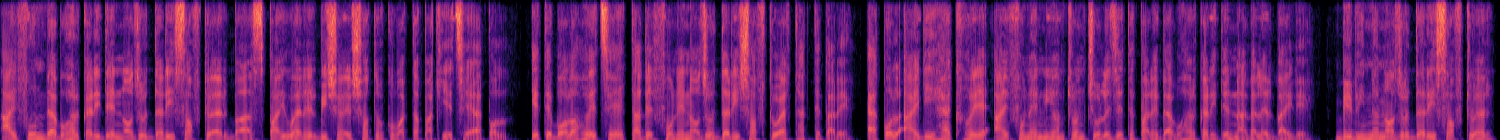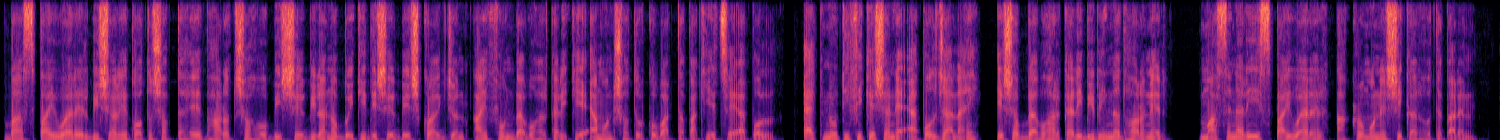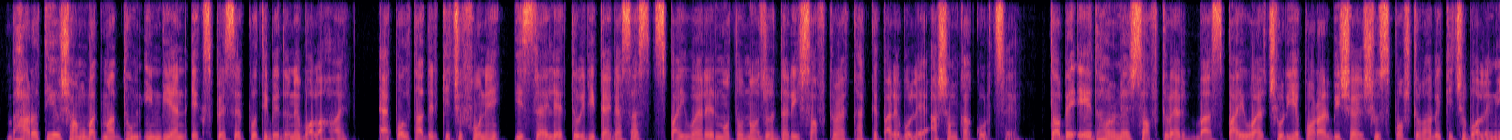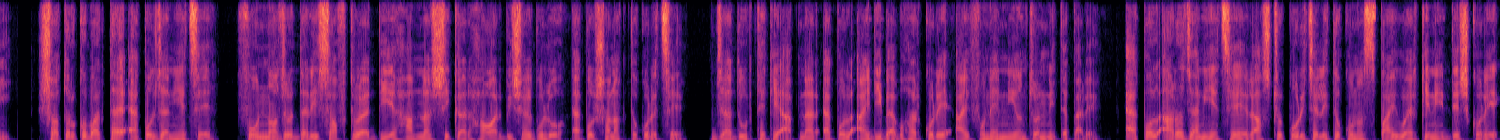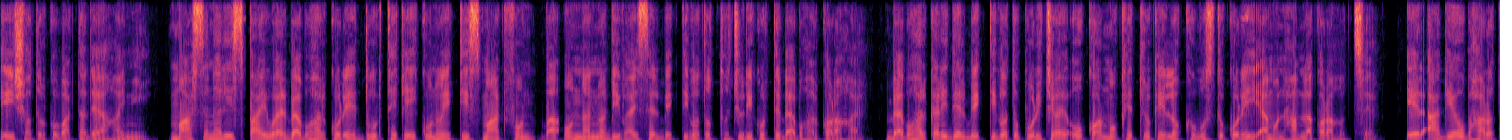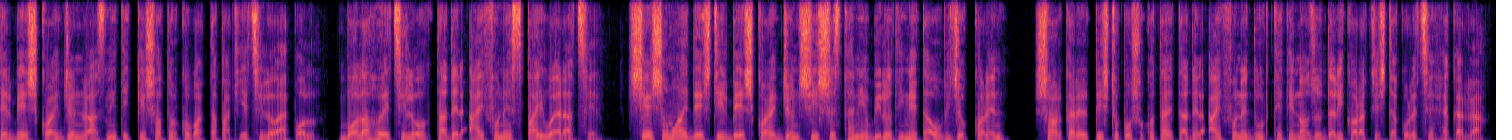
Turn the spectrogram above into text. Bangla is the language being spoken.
আইফোন ব্যবহারকারীদের নজরদারি সফটওয়্যার বা স্পাইওয়্যারের বিষয়ে সতর্কবার্তা পাঠিয়েছে অ্যাপল। এতে বলা হয়েছে, তাদের ফোনে নজরদারি সফটওয়্যার থাকতে পারে। অ্যাপল আইডি হ্যাক হয়ে আইফোনের নিয়ন্ত্রণ চলে যেতে পারে ব্যবহারকারীদের নাগালের বাইরে। বিভিন্ন নজরদারি সফটওয়্যার বা স্পাইওয়্যারের বিষয়ে গত সপ্তাহে ভারতসহ বিশ্বের বিরানব্বইটি দেশের বেশ কয়েকজন আইফোন ব্যবহারকারীকে এমন সতর্কবার্তা পাঠিয়েছে অ্যাপল। এক নোটিফিকেশনে অ্যাপল জানায়, এসব ব্যবহারকারী বিভিন্ন ধরনের মার্সেনারি স্পাইওয়্যারের আক্রমণের শিকার হতে পারেন। ভারতীয় সংবাদ মাধ্যম ইন্ডিয়ান এক্সপ্রেসের প্রতিবেদনে বলা হয়, অ্যাপল তাদের কিছু ফোনে ইসরায়েলের তৈরি প্যাগাসাস স্পাইওয়্যারের মতো নজরদারি সফটওয়্যার থাকতে পারে বলে আশঙ্কা করছে। তবে এ ধরনের সফটওয়্যার বা স্পাইওয়্যার ছড়িয়ে পড়ার বিষয়ে সুস্পষ্টভাবে কিছু বলেনি। সতর্কবার্তায় অ্যাপল জানিয়েছে, ফোন নজরদারি সফটওয়্যার দিয়ে হামলার শিকার হওয়ার বিষয়গুলো অ্যাপল শনাক্ত করেছে, যা দূর থেকে আপনার অ্যাপল আইডি ব্যবহার করে আইফোনের নিয়ন্ত্রণ নিতে পারে। অ্যাপল আরও জানিয়েছে, রাষ্ট্র পরিচালিত কোনো স্পাইওয়্যারকে নির্দেশ করে এই সতর্কবার্তা দেওয়া হয়নি। মার্সেনারি স্পাইওয়্যার ব্যবহার করে দূর থেকেই কোনো একটি স্মার্টফোন বা অন্যান্য ডিভাইসের ব্যক্তিগত তথ্য চুরি করতে ব্যবহার করা হয়। ব্যবহারকারীদের ব্যক্তিগত পরিচয় ও কর্মক্ষেত্রকে লক্ষ্যবস্তু করেই এমন হামলা করা হচ্ছে। এর আগেও ভারতের বেশ কয়েকজন রাজনীতিককে সতর্কবার্তা পাঠিয়েছিল অ্যাপল। বলা হয়েছিল, তাদের আইফোনে স্পাইওয়্যার আছে। সে সময় দেশটির বেশ কয়েকজন শীর্ষস্থানীয় বিরোধী নেতা অভিযোগ করেন সরকারের পৃষ্ঠপোষকতায় তাদের আইফোনে দূর থেকে নজরদারি করার চেষ্টা করেছে হ্যাকাররা।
